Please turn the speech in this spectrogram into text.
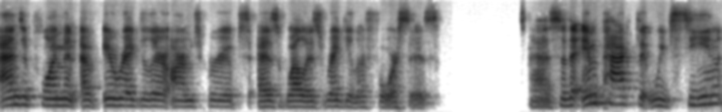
and deployment of irregular armed groups as well as regular forces. Uh, so the impact that we've seen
